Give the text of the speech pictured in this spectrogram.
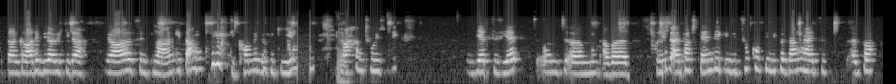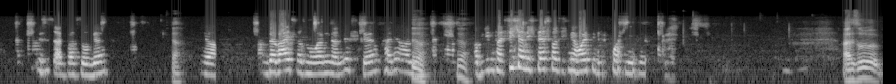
Und dann gerade wieder habe ich gedacht, ja, das sind Plangedanken, die kommen und gehen, Ja. machen tue ich nichts. Und jetzt ist jetzt und ähm, aber springt einfach ständig in die Zukunft, in die Vergangenheit. Das ist einfach, ist es einfach so, gell? Ja. Ja. Und wer weiß, was morgen dann ist, gell? Keine Ahnung. Ja, ja. Auf jeden Fall sicher nicht das, was ich mir heute vornehme. Also,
